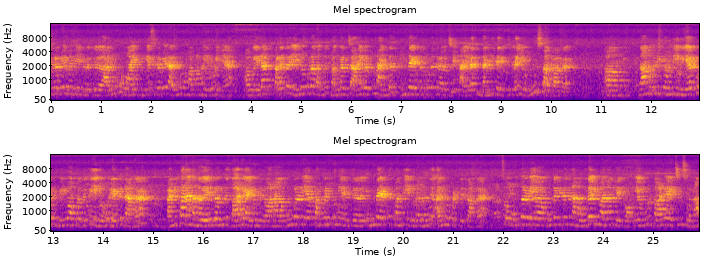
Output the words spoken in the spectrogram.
சில பேர் வந்து எங்களுக்கு அறிமுகம் ஆயிருக்கீங்க. சில பேர் அறிமுகமாக்காம இருப்பீங்க அவங்க எல்லாத்துக்கும் களத்துல எங்க கூட வந்து பங்களிச்ச அனைவருக்கும் நான் இந்த இந்த எங்க கூட்டத்துல வச்சு நான் எல்லாத்தையும் நன்றி தெரிவிச்சுக்கிறேன். எங்க ஊர் சார்பாக. நாங்க வந்து இப்போ வந்து எங்க ஏர்போர்ட் விரிவாக்கத்துக்கு எங்க ஊர் எடுத்துட்டாங்க. கண்டிப்பா நாங்க அந்த இடத்துல இருந்து காலி ஆயிடும் ஆனா உங்களுடைய பங்களிப்புன்னு எனக்கு இந்த இடத்துக்கு வந்து எங்களை வந்து அறிமுகப்படுத்திருக்காங்க ஸோ உங்களுடைய உங்ககிட்ட இருந்து நாங்க உதவி மாதிரி தான் கேட்கிறோம். என் ஊர் காலி ஆயிடுச்சுன்னு சொன்னா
